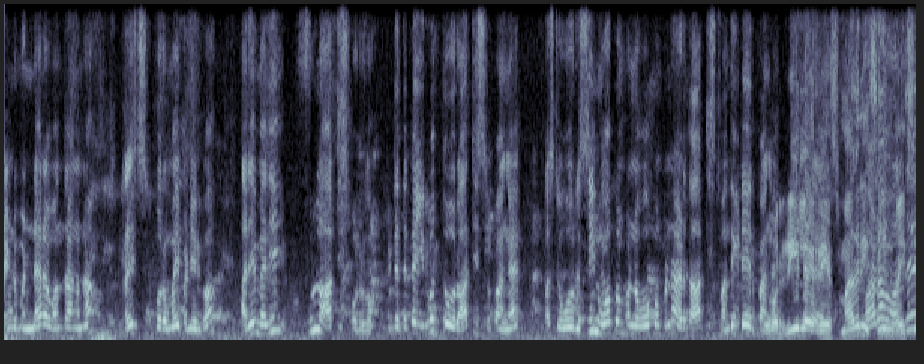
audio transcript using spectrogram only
ரெண்டு மணி நேரம் வந்தாங்கன்னா ரைஸ் போகிற மாதிரி பண்ணியிருக்கோம். அதே மாதிரி ஃபுல் ஆர்டிஸ்ட் போட்டிருக்கோம். கிட்டத்தட்ட இருபத்தோரு ஆர்டிஸ்ட் இருப்பாங்க. ஃபர்ஸ்ட் ஒரு சீன் ஓப்பன் பண்ண ஓப்பன் பண்ண அடுத்த ஆர்டிஸ்ட் வந்துகிட்டே இருப்பாங்க. ஒரு ரீலே ரேஸ் மாதிரி படம் வந்து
